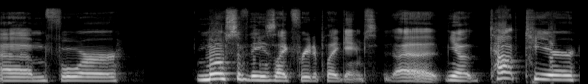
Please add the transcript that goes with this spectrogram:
um, for most of these like free to play games. Uh, you know, top tier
